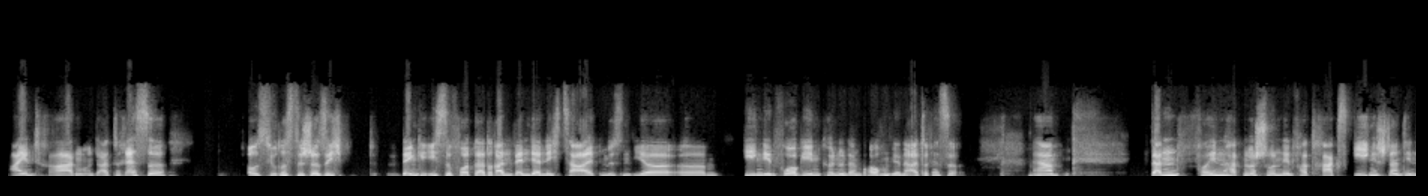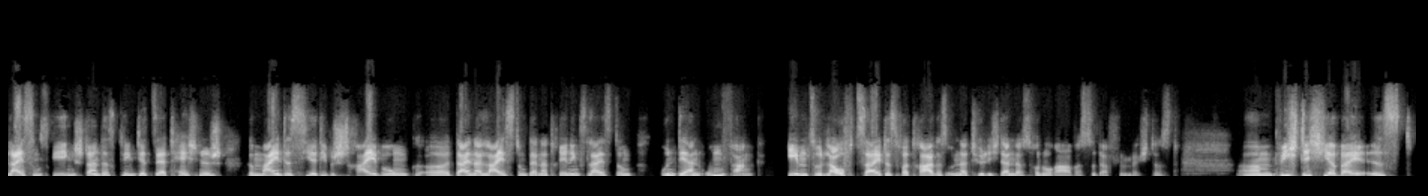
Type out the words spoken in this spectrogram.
eintragen und Adresse. Aus juristischer Sicht denke ich sofort daran, wenn der nicht zahlt, müssen wir ähm, gegen den vorgehen können und dann brauchen wir eine Adresse. Ja. Dann vorhin hatten wir schon den Vertragsgegenstand, den Leistungsgegenstand. Das klingt jetzt sehr technisch. Gemeint ist hier die Beschreibung äh, deiner Leistung, deiner Trainingsleistung und deren Umfang. Ebenso Laufzeit des Vertrages und natürlich dann das Honorar, was du dafür möchtest. Ähm, wichtig hierbei ist,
